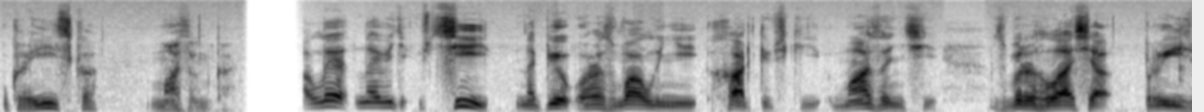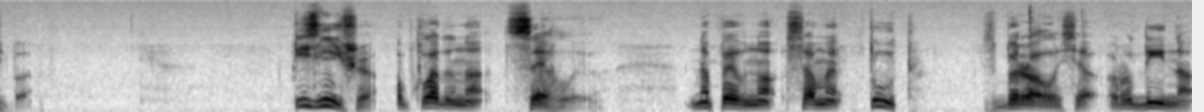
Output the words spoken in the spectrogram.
українська мазанка. Але навіть в цій напіврозваленій харківській мазанці збереглася призьба. Пізніше обкладена цеглою. Напевно, саме тут збиралася родина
